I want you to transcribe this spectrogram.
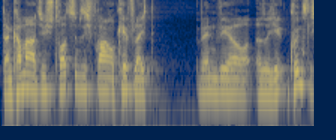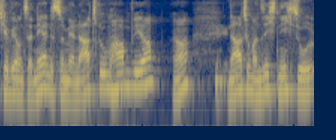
Dann kann man natürlich trotzdem sich fragen, okay, vielleicht wenn wir, also je künstlicher wir uns ernähren, desto mehr Natrium haben wir. Ja? Natrium an sich nicht so,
